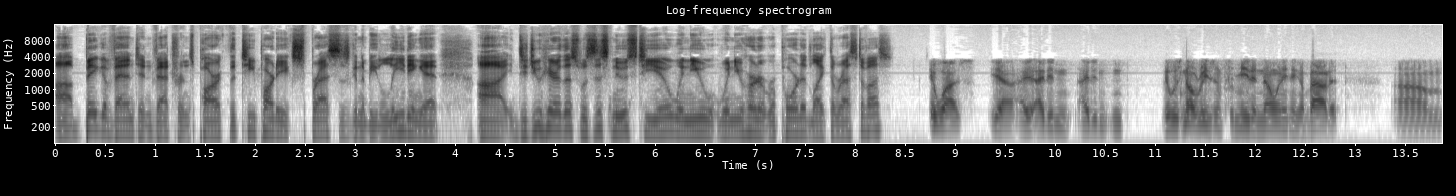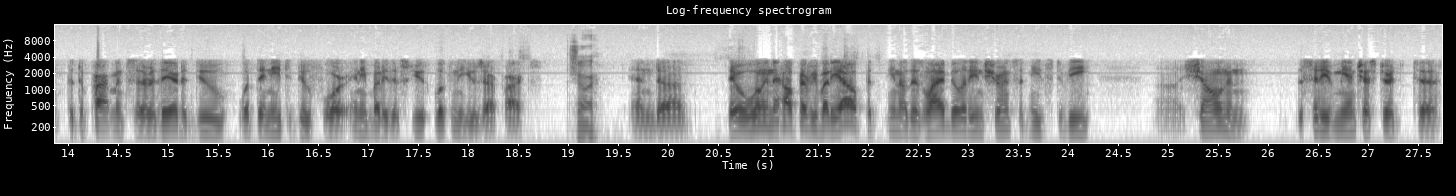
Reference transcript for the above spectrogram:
uh, big event in Veterans Park. The Tea Party Express is going to be leading it. Uh, did you hear this? Was this news to you when you when you heard it reported, like the rest of us? It was, yeah. I, I didn't, I didn't. No reason for me to know anything about it. Um, the departments are there to do what they need to do for anybody that's u- looking to use our parks, Sure. and uh, they were willing to help everybody out. But you know, there's liability insurance that needs to be uh, shown, and the city of Manchester to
